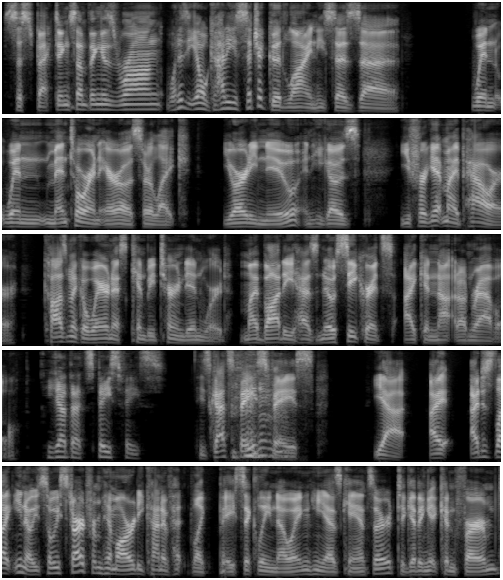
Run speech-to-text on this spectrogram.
suspecting something is wrong. What is he? Oh god, he has such a good line. He says uh when when Mentor and Eros are like, you already knew, and he goes, You forget my power. Cosmic awareness can be turned inward. My body has no secrets I cannot unravel. he got that space face He's got space face. Yeah, I I just like you know. So we start from him already kind of like basically knowing he has cancer to getting it confirmed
